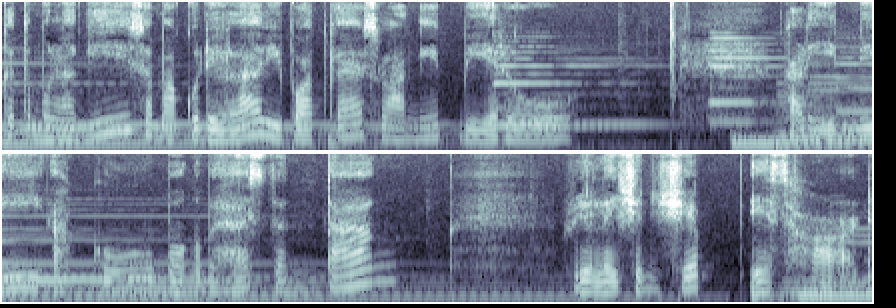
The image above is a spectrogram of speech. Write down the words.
ketemu lagi sama aku Dela di podcast Langit Biru. Kali ini aku mau ngebahas tentang relationship is hard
